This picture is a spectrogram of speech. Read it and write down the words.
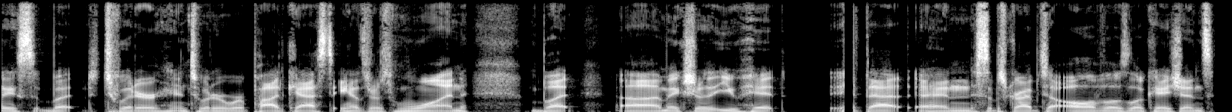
place but Twitter. And Twitter, we're podcast answers one. But uh, make sure that you hit hit that and subscribe to all of those locations.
